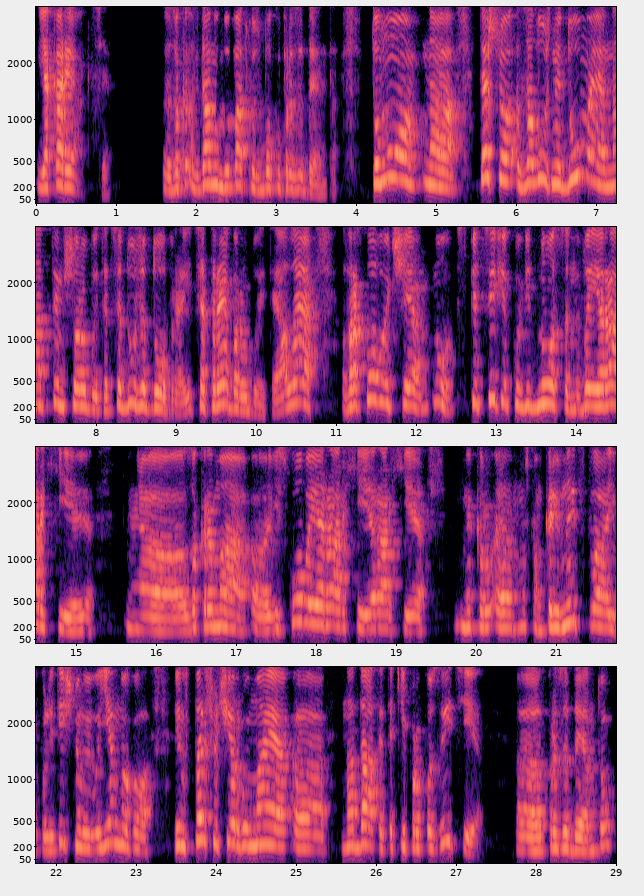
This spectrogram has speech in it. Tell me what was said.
яка реакція в даному випадку з боку президента. Тому е, те, що залужний думає над тим, що робити, це дуже добре, і це треба робити. Але враховуючи ну, специфіку відносин в ієрархії, е, зокрема е, військової ієрархії, ієрархії е, ну, скажімо, керівництва і політичного, і воєнного, він в першу чергу має е, надати такі пропозиції е, президенту.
